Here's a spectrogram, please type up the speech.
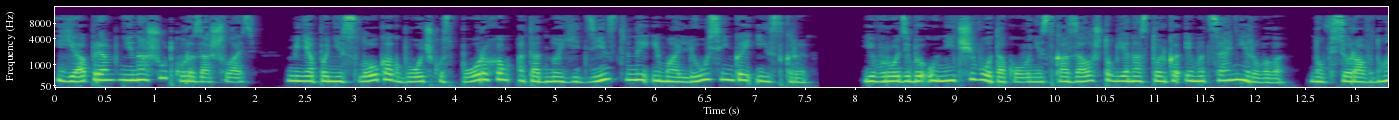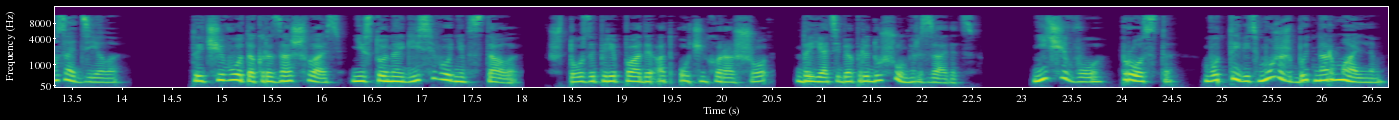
Я прям не на шутку разошлась. Меня понесло, как бочку с порохом от одной единственной и малюсенькой искры. И вроде бы он ничего такого не сказал, чтобы я настолько эмоционировала, но все равно задело. «Ты чего так разошлась? Не с той ноги сегодня встала? Что за перепады от «очень хорошо»? Да я тебя придушу, мерзавец!» «Ничего, просто. Вот ты ведь можешь быть нормальным,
